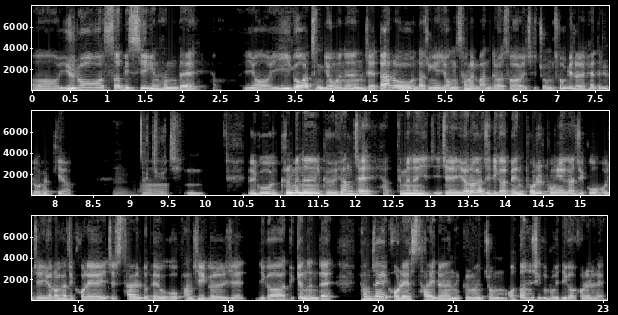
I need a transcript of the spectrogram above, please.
어 유료 서비스이긴 한데 이어 이거 같은 경우에는 이제 따로 나중에 영상을 만들어서 이제 좀 소개를 해 드리도록 할게요. 음. 그치, 어 그치. 음. 그리고 그러면은 그 현재 현 그러면은 이 이제 여러 가지 네가 멘토를 통해 가지고 이제 여러 가지 거래 이제 스타일도 배우고 방식을 이제 네가 느꼈는데 현재의 거래 스타일은 그러면 좀 어떤 식으로 네가 거래를 해?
